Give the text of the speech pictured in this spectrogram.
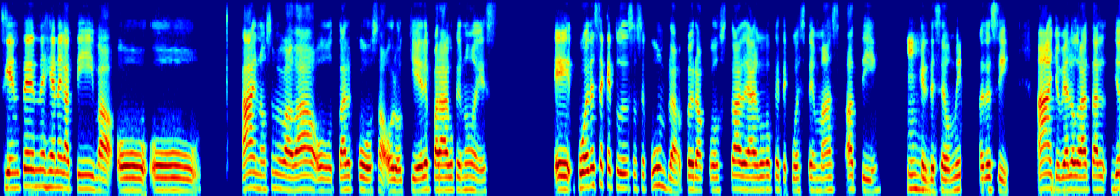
siente energía negativa o, o ay, no se me va a dar o tal cosa o lo quiere para algo que no es, eh, puede ser que tu deseo se cumpla, pero a costa de algo que te cueste más a ti que el deseo mismo. Es decir, ah, yo voy a lograr tal, yo,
